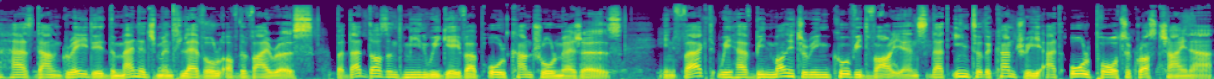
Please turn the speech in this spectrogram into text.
has downgraded the management level of the virus, but that doesn't mean we gave up all control measures. In fact, we have been monitoring COVID variants that enter the country at all ports across China.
